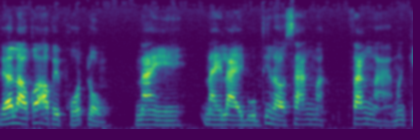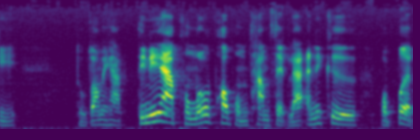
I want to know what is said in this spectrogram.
แล้วเราก็เอาไปโพสต์ลงในในไลน์บูมที่เราสร้างมาสร้างมาเมื่อกี้ ถูกต้องไหมครับ ทีนี้อะผมว่าพอผมทำเสร็จแล้ว อันนี้คือผมเปิด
